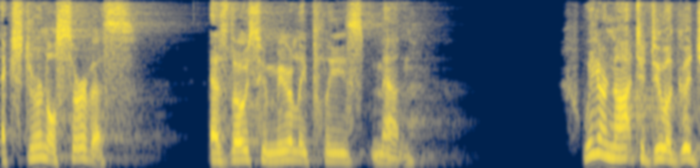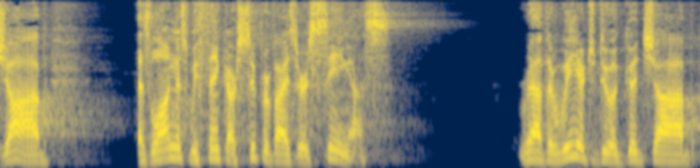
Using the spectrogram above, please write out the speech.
external service as those who merely please men. We are not to do a good job as long as we think our supervisor is seeing us. Rather, we are to do a good job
